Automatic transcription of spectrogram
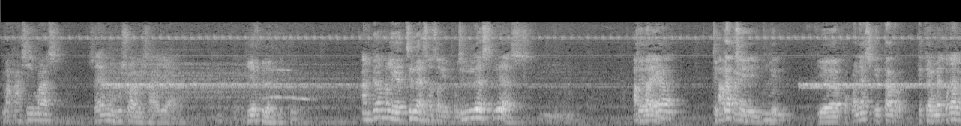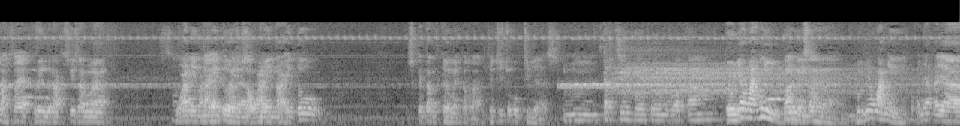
makasih mas saya nunggu suami saya dia bilang gitu Anda melihat jelas sosok itu? jelas jelas Hmm. Apa ya? dekat Apa ya? sih Hmm. ya pokoknya sekitar 3 meteran lah saya berinteraksi sama Sosok wanita itu ya. sosok wanita itu sekitar 3 meteran jadi cukup jelas Hmm, tercium bau-bau apa? baunya wangi Wangi. wangi salah baunya wangi pokoknya kayak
